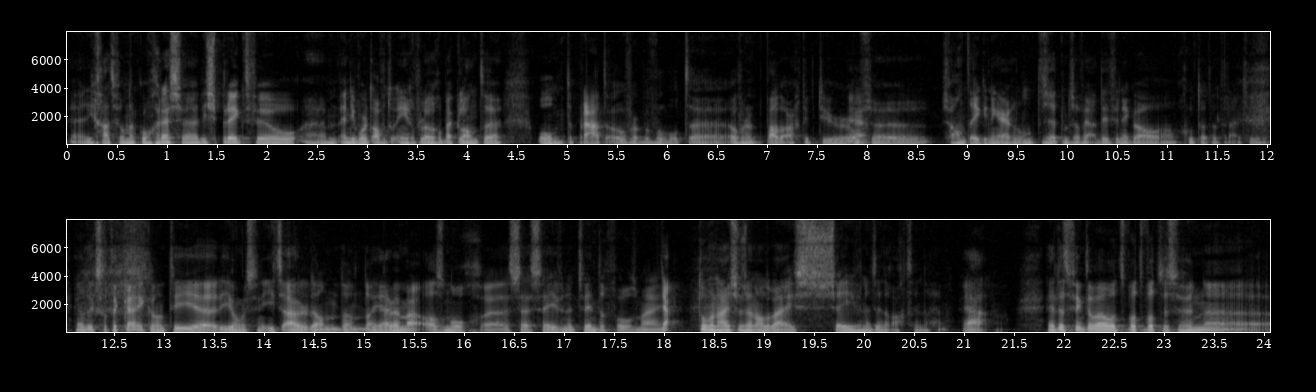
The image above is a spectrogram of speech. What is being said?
Eh, die gaat veel naar congressen, die spreekt veel. ehm, en die wordt af en toe ingevlogen bij klanten om te praten over bijvoorbeeld eh, over een bepaalde architectuur. Ja. Of ze, zijn handtekening ergens om te zetten. Om te zeggen, ja, dit vind ik wel goed dat het eruit ziet. Ja, want ik zat te kijken, want die, eh, die jongens zijn iets ouder dan, dan, dan jij bent, maar alsnog eh 6, 27 volgens mij. Ja, Tom en Heijsen zijn allebei 27, 28. Ja. Ja. Ja, dat vind ik dan wel, wat, wat, wat is hun eh,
